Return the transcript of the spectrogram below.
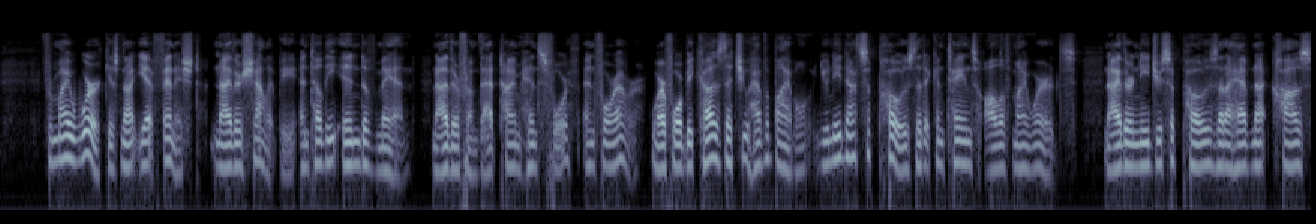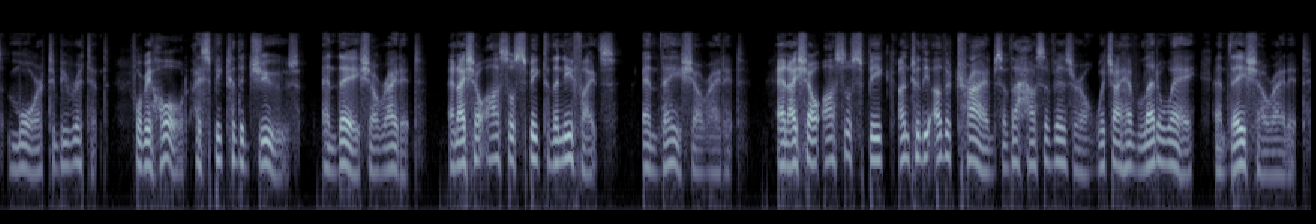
For my work is not yet finished, neither shall it be until the end of man, neither from that time henceforth and forever. Wherefore, because that you have a Bible, you need not suppose that it contains all of my words. Neither need you suppose that I have not caused more to be written. For behold, I speak to the Jews, and they shall write it. And I shall also speak to the Nephites, and they shall write it. And I shall also speak unto the other tribes of the house of Israel, which I have led away, and they shall write it.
